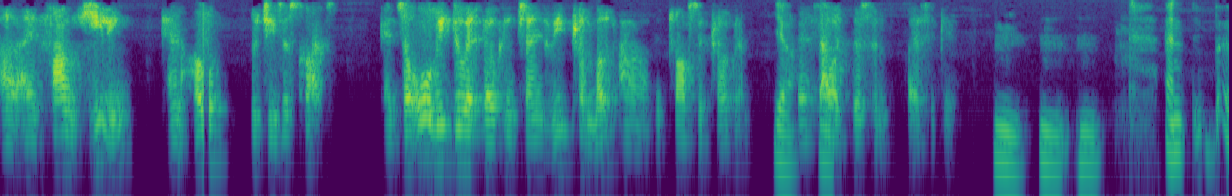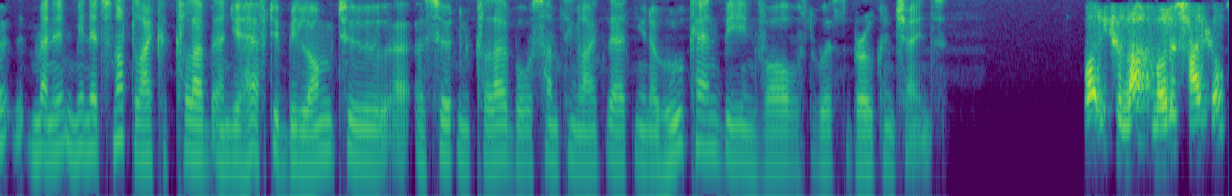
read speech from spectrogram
uh, have found healing and hope through Jesus Christ. And so all we do as Broken Chains, we promote our the 12 step program. Yeah. That's our existence, basically. Mm, mm, mm. And uh, I mean, it's not like a club, and you have to belong to a, a certain club or something like that. You know, who can be involved with Broken Chains? Well, if you love motorcycles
